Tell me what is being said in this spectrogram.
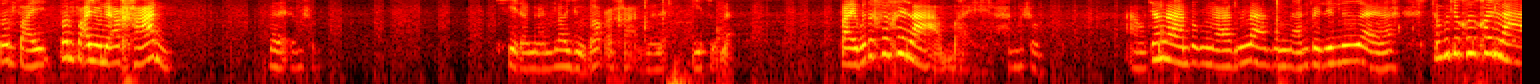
ต้นไฟ ต้นไฟอยู่ในอาคารนั่นแหละท่านผู้ชมเขตดังนั้นเราอยู่นอกอาคารนั่นแหละดีสุดแหละไฟมันจะค่อยๆลามไปท่านผู้ชมเอาจะลามตรงนั้นลามตรงนั้นไปเรื่อยๆนะแล้วมันจะค่อยๆลา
